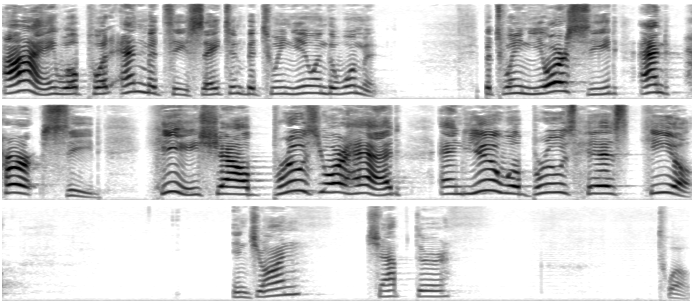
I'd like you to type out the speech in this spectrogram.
I will put enmity, Satan, between you and the woman, between your seed and her seed. He shall bruise your head, and you will bruise his heel in John chapter 12,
